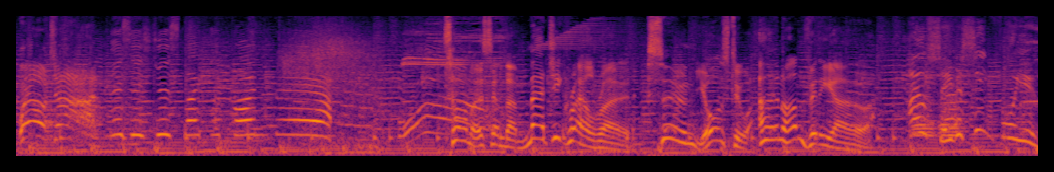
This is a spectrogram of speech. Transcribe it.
Well done! This is just like the fun fair. Thomas and the Magic Railroad. Soon yours to own on video. I'll save a seat for you.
